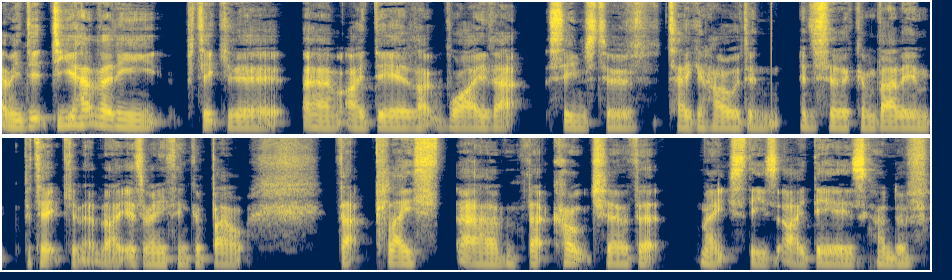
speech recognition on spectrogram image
I mean, do, do you have any particular um, idea like why that seems to have taken hold in, in Silicon Valley in particular? Like, is there anything about that place, um, that culture that makes these ideas kind of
